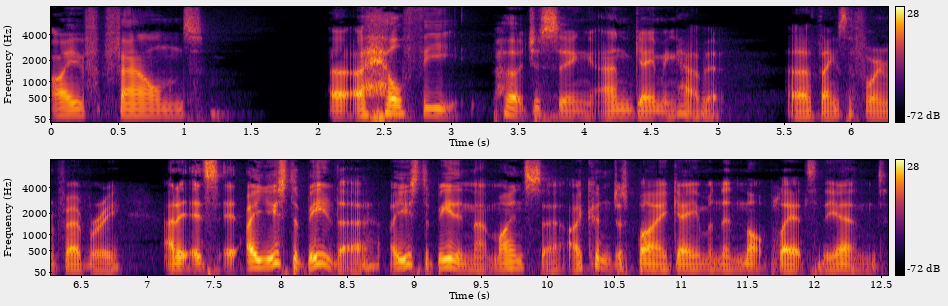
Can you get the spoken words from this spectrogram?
I've found a, a healthy purchasing and gaming habit, uh, thanks to Four in February. And it, it's it, I used to be there. I used to be in that mindset. I couldn't just buy a game and then not play it to the end.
